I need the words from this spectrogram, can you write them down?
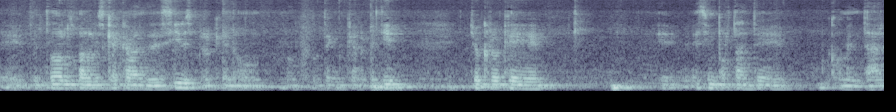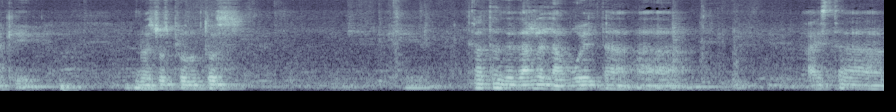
de, de todos los valores que acaban de decir, espero que no, no, tengan que repetir. Yo creo que eh, es importante comentar que nuestros productos eh, tratan de darle la vuelta a, a esta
